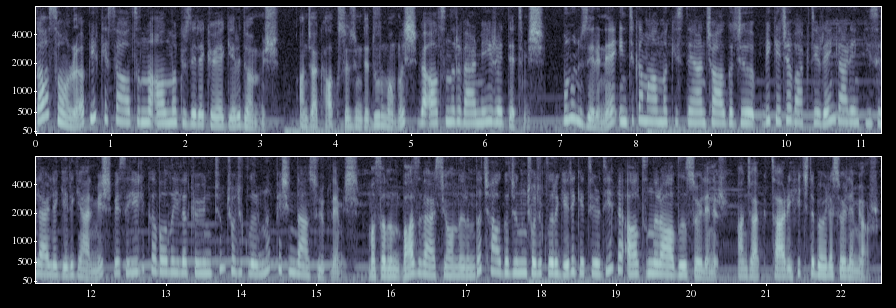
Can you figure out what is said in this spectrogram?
Daha sonra bir kese altınını almak üzere köye geri dönmüş. Ancak halk sözünde durmamış ve altınları vermeyi reddetmiş. Bunun üzerine intikam almak isteyen çalgıcı bir gece vakti rengarenk giysilerle geri gelmiş ve sihirli kavalıyla köyün tüm çocuklarını peşinden sürüklemiş. Masalın bazı versiyonlarında çalgıcının çocukları geri getirdiği ve altınları aldığı söylenir. Ancak tarih hiç de böyle söylemiyor.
